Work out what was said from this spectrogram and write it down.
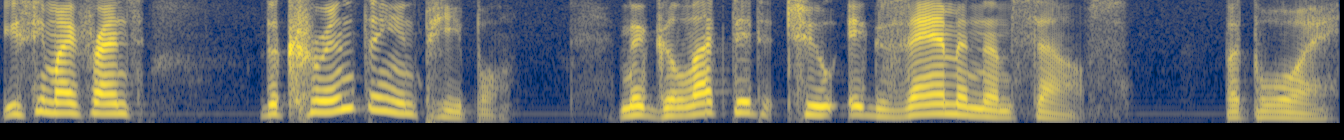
You see, my friends, the Corinthian people neglected to examine themselves. But boy,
